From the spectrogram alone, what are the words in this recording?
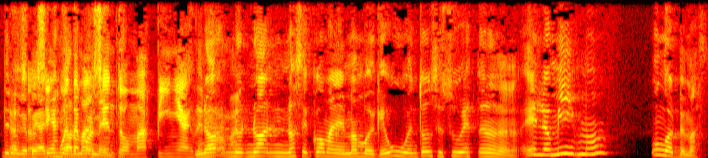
de lo que pegarías 50% normalmente. más piñas de No, normal. no, no, no se coman el mambo de que, uh, entonces sube esto. No, no, no. Es lo mismo, un golpe más.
